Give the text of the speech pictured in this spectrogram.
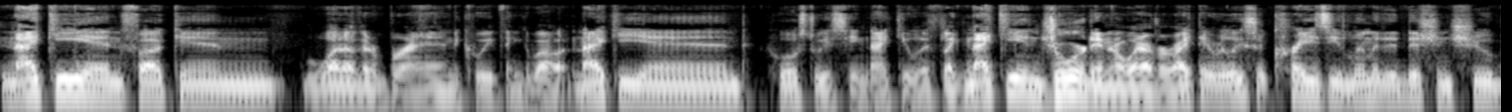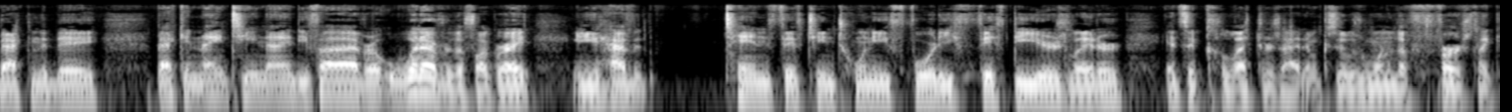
Nike and fucking what other brand could we think about? Nike and who else do we see Nike with? Like Nike and Jordan or whatever, right? They released a crazy limited edition shoe back in the day, back in 1995 or whatever the fuck, right? And you have it 10, 15, 20, 40, 50 years later, it's a collector's item because it was one of the first. Like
